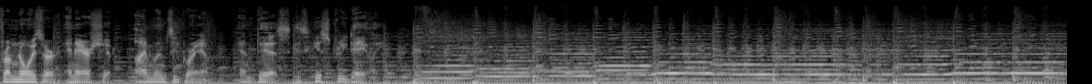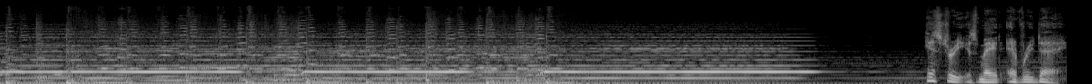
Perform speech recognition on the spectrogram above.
From Noiser and Airship, I'm Lindsay Graham, and this is History Daily. History is made every day.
